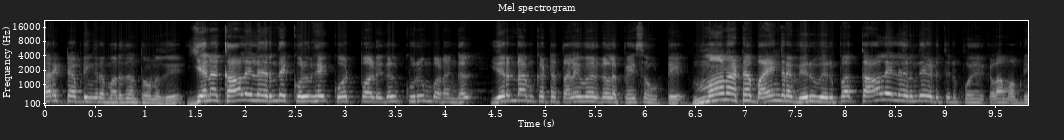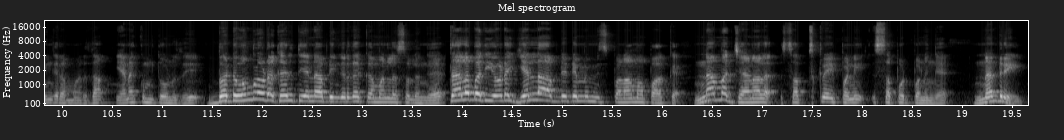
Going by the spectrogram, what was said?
கரெக்ட் அப்படிங்கிற மாதிரி தான் தோணுது. என காலையில இருந்தே கொள்கை கோட்பாடுகள் குறும்படங்கள் இரண்டாம் கட்ட தலைவர்களை பேச விட்டு மாநாட்டை பயங்கர விறுவிறுப்பா காலையில இருந்தே எடுத்துட்டு போயிருக்கலாம் அப்படிங்கிற மாதிரி தான் எனக்கும் தோணுது. பட் உங்களோட கருத்து என்ன அப்படிங்கறத கமெண்ட்ல சொல்லுங்க. தளபதியோட எல்லா அப்டேட்டுமே மிஸ் பண்ணாம பார்க்க நம்ம சேனலை சப்ஸ்கிரைப் பண்ணி சப்போர்ட் பண்ணுங்க. நன்றி.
